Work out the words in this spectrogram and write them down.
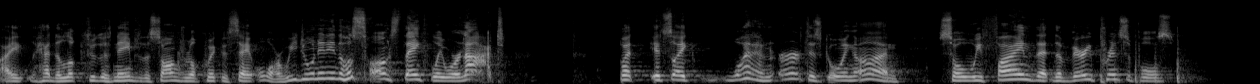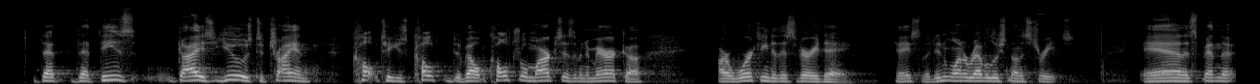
I had to look through the names of the songs real quick to say, oh, are we doing any of those songs? Thankfully, we're not. But it's like, what on earth is going on? So we find that the very principles that, that these guys use to try and cult, to use cult, develop cultural Marxism in America are working to this very day. Okay, so they didn't want a revolution on the streets. And it's been the,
